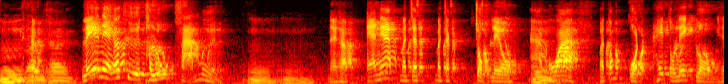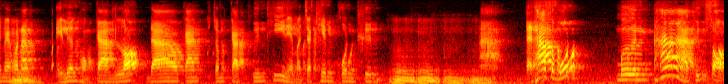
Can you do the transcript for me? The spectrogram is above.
อืมวาเลนไทน์เละเนี่ยก็คือทะลุสามหมื่นอืมอืม นะครับอันเนี้ยมันจะมันจะจบเร็วอ่าอืมเพราะว่ามันต้องกดให้ตัวเลขลงใช่ไหมเพราะฉะนั้นอืม ไอ้เรื่องของการล็อกดาวน์การจำกัดพื้นที่เนี่ยมันจะเข้มข้นขึ้นอืมอืมอืมอืมอ่าแต่ถ้าสมมติหมื่นห้าถึงสอง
